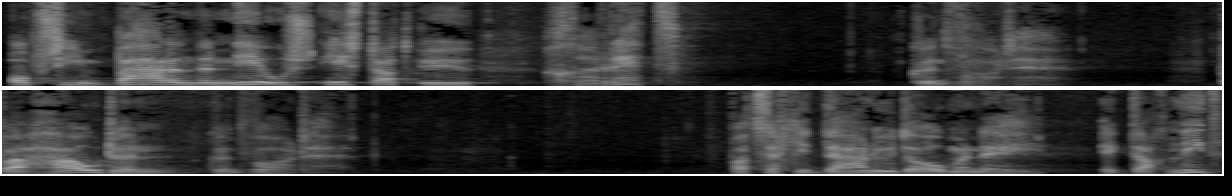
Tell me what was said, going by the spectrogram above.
opzienbarende nieuws is dat u gered kunt worden. Behouden kunt worden. Wat zeg je daar nu, dominee? Ik dacht niet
